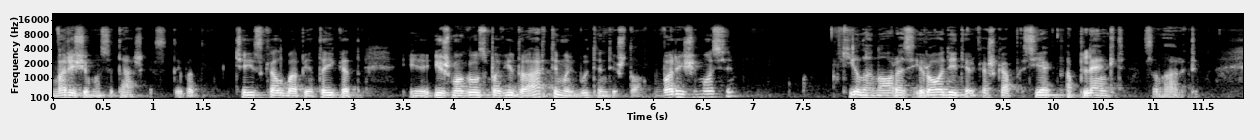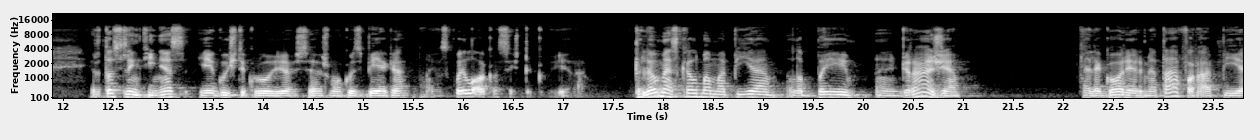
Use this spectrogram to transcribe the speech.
varžymosi taškas. Taip pat čia jis kalba apie tai, kad iš žmogaus pavydo artimui, būtent iš to varžymosi, kyla noras įrodyti ir kažką pasiekti, aplenkti savo artimą. Ir tos lenktynės, jeigu iš tikrųjų jose žmogus bėga, na, jos kvailokos iš tikrųjų yra. Toliau mes kalbam apie labai e, gražią alegoriją ir metaforą apie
